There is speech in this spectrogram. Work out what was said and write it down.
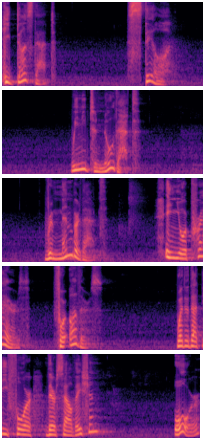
He does that. Still, we need to know that. Remember that in your prayers for others, whether that be for their salvation or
